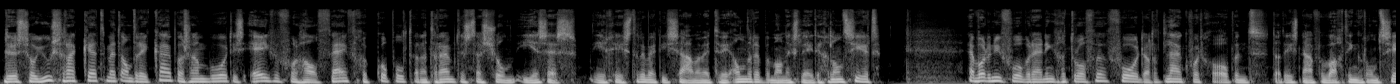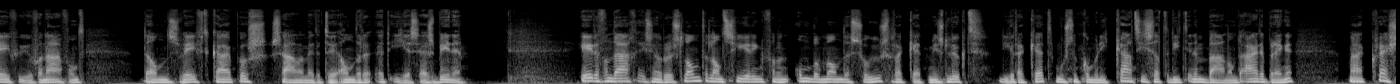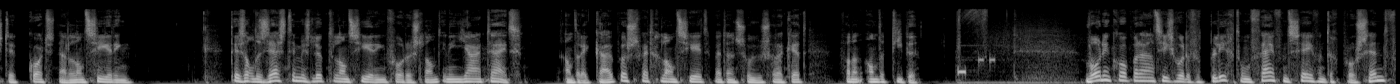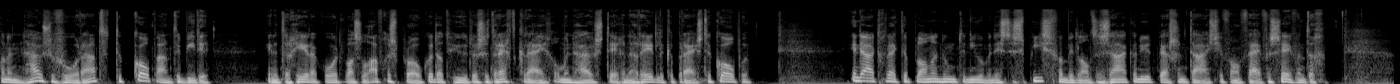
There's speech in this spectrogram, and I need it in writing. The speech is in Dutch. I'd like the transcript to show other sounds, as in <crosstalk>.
De Soyuz-raket met André Kuipers aan boord is even voor half vijf gekoppeld aan het ruimtestation ISS. Eergisteren werd hij samen met twee andere bemanningsleden gelanceerd. Er worden nu voorbereidingen getroffen voordat het luik wordt geopend. Dat is naar verwachting rond 7 uur vanavond. Dan zweeft Kuipers samen met de twee anderen het ISS binnen. Eerder vandaag is in Rusland de lancering van een onbemande Soyuz-raket mislukt. Die raket moest een communicatiesatelliet in een baan om de aarde brengen, maar crashte kort na de lancering. Het is al de zesde mislukte lancering voor Rusland in een jaar tijd. André Kuipers werd gelanceerd met een Soyuz-raket van een ander type. Woningcorporaties worden verplicht om 75% van hun huizenvoorraad te koop aan te bieden. In het regeerakkoord was al afgesproken dat huurders het recht krijgen om hun huis tegen een redelijke prijs te kopen. In de uitgewerkte plannen noemt de nieuwe minister Spies van Binnenlandse Zaken nu het percentage van 75.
